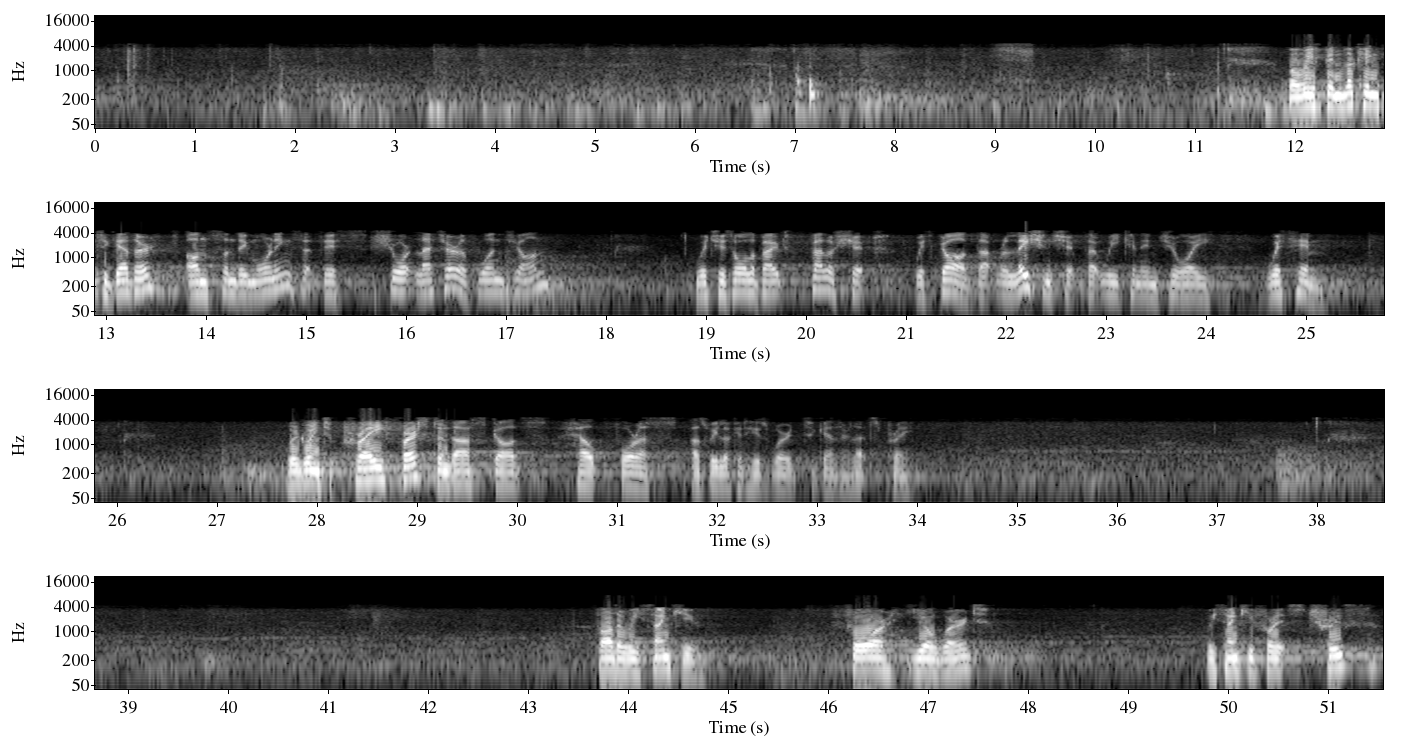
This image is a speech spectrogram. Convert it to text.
Well, we've been looking together on Sunday mornings at this short letter of 1 John, which is all about fellowship with God, that relationship that we can enjoy with Him. We're going to pray first and ask God's help for us as we look at His Word together. Let's pray. Father, we thank you for your word. We thank you for its truth.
